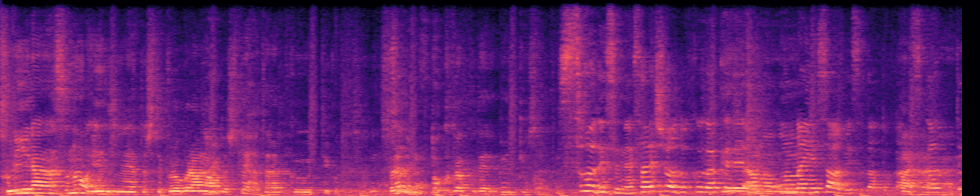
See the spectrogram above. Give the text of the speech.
フリーランスのエンジニアとしてプログラマーとして働くっていうことですよね、はい、それでも独学で勉強されたそうですね。最初は独学で、えー、あのオンラインサービスだとか使って、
